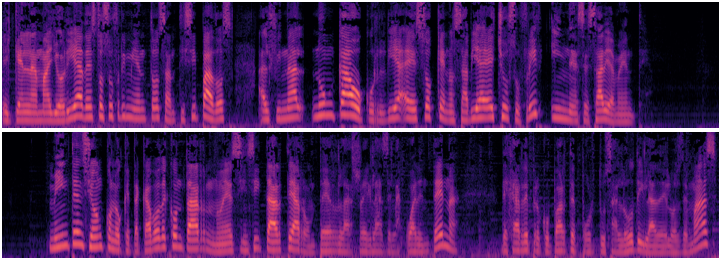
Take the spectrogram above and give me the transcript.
y que en la mayoría de estos sufrimientos anticipados al final nunca ocurriría eso que nos había hecho sufrir innecesariamente. Mi intención con lo que te acabo de contar no es incitarte a romper las reglas de la cuarentena, dejar de preocuparte por tu salud y la de los demás,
